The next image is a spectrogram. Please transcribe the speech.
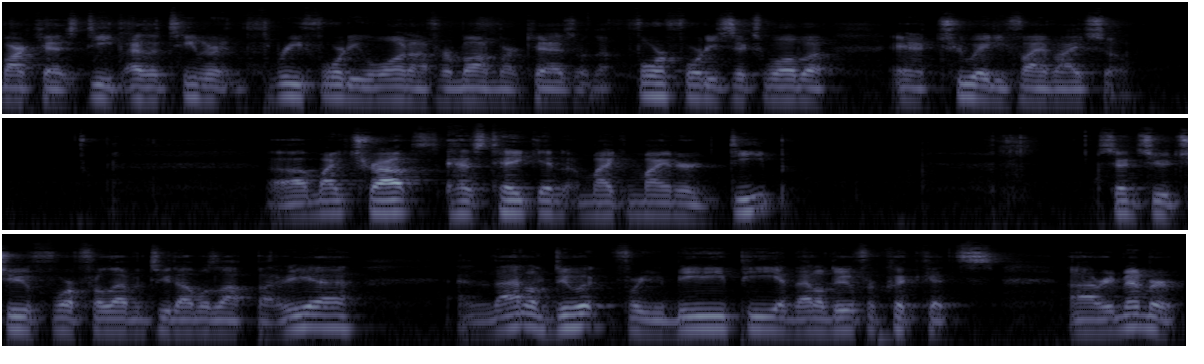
Marquez deep. As a team, they're at 341 off Herman Marquez with a 446 Woba and a 285 ISO. Uh, Mike Trout has taken Mike Minor deep. Shin-Soo Choo, 4 for 11, two doubles off Barria. And that'll do it for your BVP, and that'll do it for Quick Hits. Uh, remember,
